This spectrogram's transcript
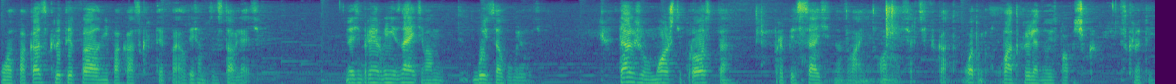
Вот, пока скрытый файл, не пока скрытый файл. Здесь надо выставлять. Но если, например, вы не знаете, вам будет загугливать. Также вы можете просто прописать название. Он сертификат. Вот мы открыли одну из папочек скрытый.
